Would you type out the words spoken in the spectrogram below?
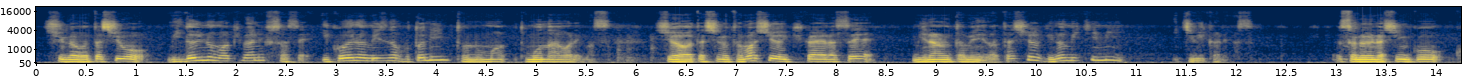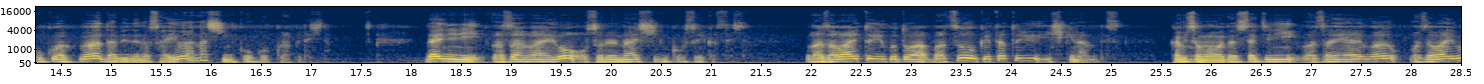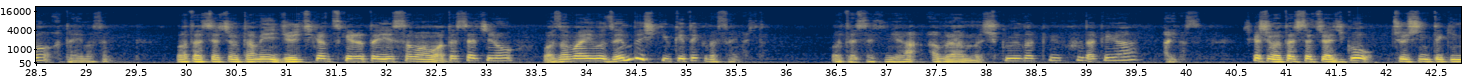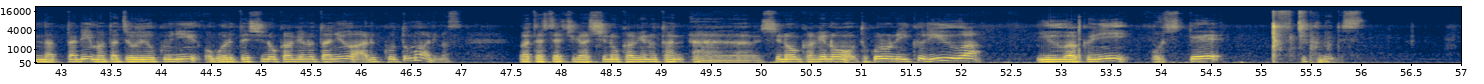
主が私を緑の巻き場にふさせ、憩いの水のほとりに伴われます。主は私の魂を生き返らせ、皆のために私を義の道に導かれます。そのような信仰告白がダビデの幸いな信仰告白でした。第二に、災いを恐れない信仰生活でした。災いということは罰を受けたという意識なのです。神様は私たちに災いを災いを与えません。私たちのために十字架につけられたイエス様は私たちの災いを全部引き受けてくださいました。私たちにはアブラハムの祝福だけがあります。しかし私たちは自己中心的になったり、また情欲に溺れて死の影の谷を歩くこともあります。私たちが死の影の谷死の影のところに行く理由は、誘惑に落ちていくのです。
